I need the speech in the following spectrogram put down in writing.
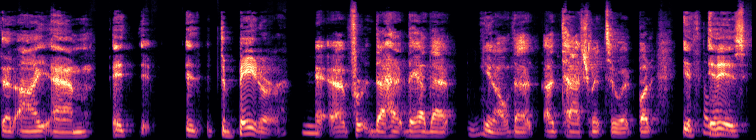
that I am it, it debater mm-hmm. uh, for that they have that you know that attachment to it but it, it is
